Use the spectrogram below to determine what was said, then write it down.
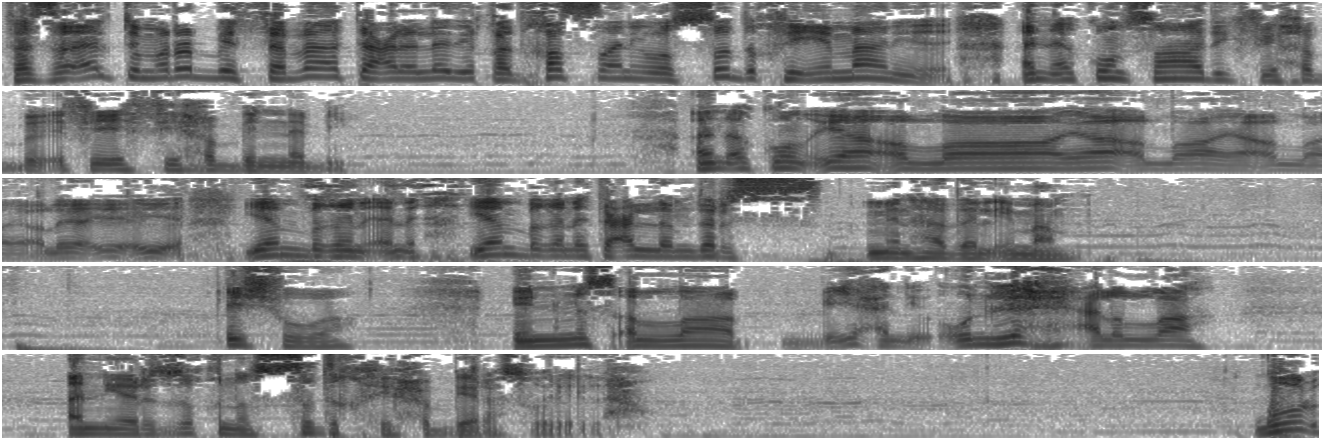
فسألت من ربي الثبات على الذي قد خصني والصدق في إيماني. أن أكون صادق في حب في في حب النبي. أن أكون يا الله يا الله يا الله يا الله. ينبغي أن ينبغي أن نتعلم درس من هذا الإمام. إيش هو؟ انه نسأل الله يعني ونلح على الله. أن يرزقنا الصدق في حب رسول الله. قولوا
